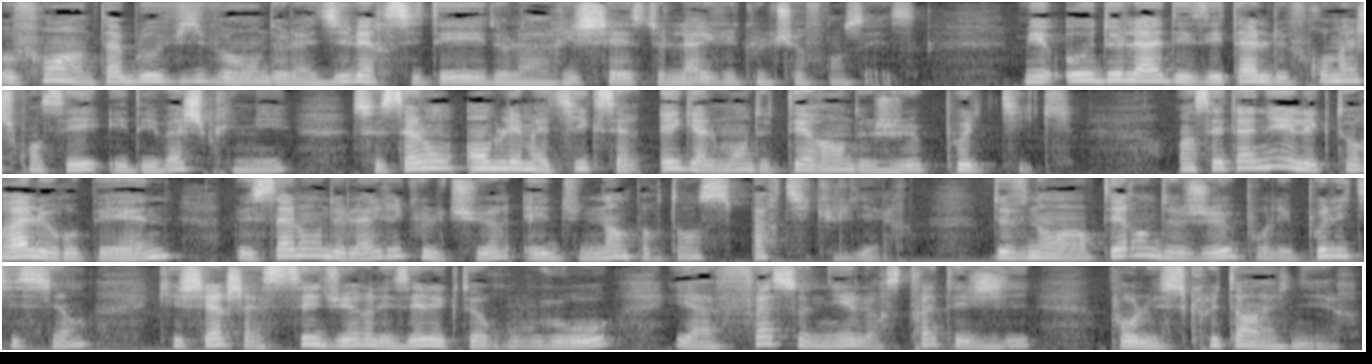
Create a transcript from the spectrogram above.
offrant un tableau vivant de la diversité et de la richesse de l'agriculture française. Mais au-delà des étals de fromage français et des vaches primées, ce salon emblématique sert également de terrain de jeu politique. En cette année électorale européenne, le salon de l'agriculture est d'une importance particulière, devenant un terrain de jeu pour les politiciens qui cherchent à séduire les électeurs ruraux et à façonner leur stratégie pour le scrutin à venir.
